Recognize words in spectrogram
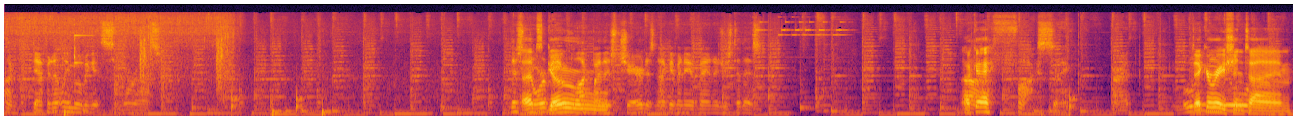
I'm definitely moving it somewhere else. This Let's door being go. blocked by this chair does not give any advantages to this. Okay. Ah, fuck's sake. Alright. Decoration time.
